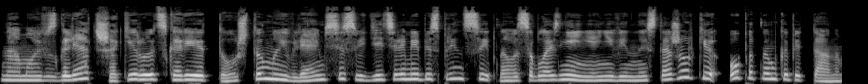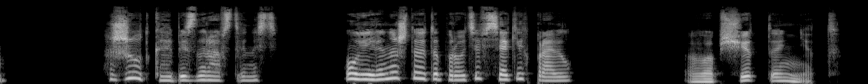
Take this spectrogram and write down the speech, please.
На мой взгляд, шокирует скорее то, что мы являемся свидетелями беспринципного соблазнения невинной стажерки опытным капитаном. Жуткая безнравственность. Уверена, что это против всяких правил. Вообще-то нет.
